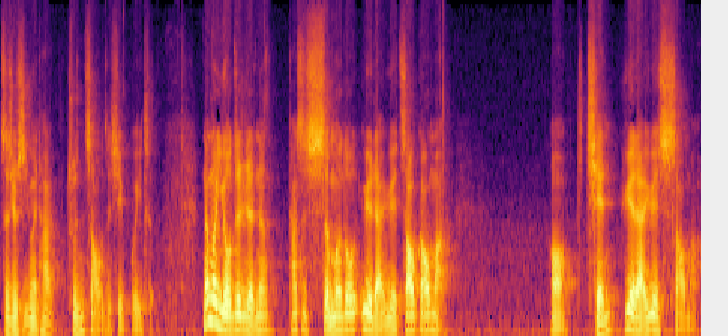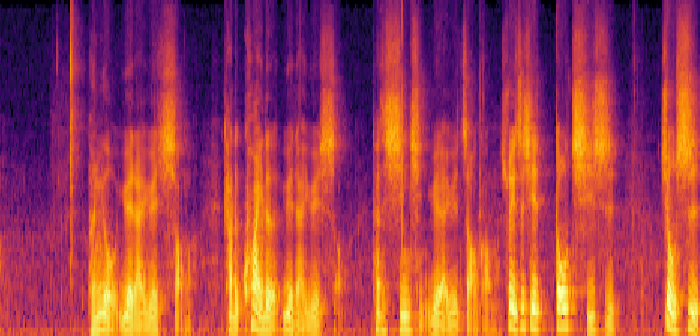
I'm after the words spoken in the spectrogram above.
这就是因为他遵照这些规则。那么有的人呢，他是什么都越来越糟糕嘛，哦，钱越来越少嘛，朋友越来越少嘛，他的快乐越来越少，他的心情越来越糟糕嘛，所以这些都其实就是。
